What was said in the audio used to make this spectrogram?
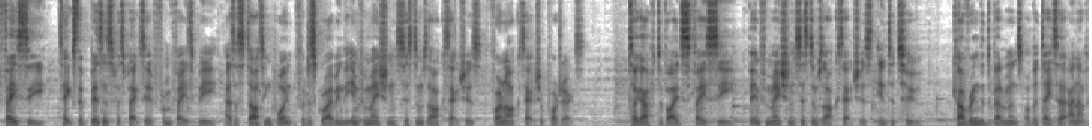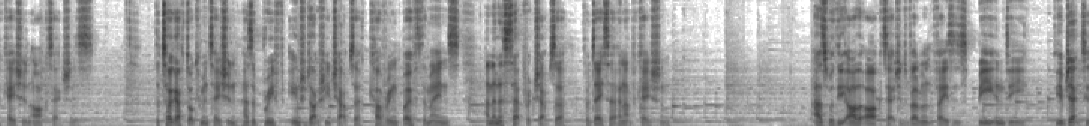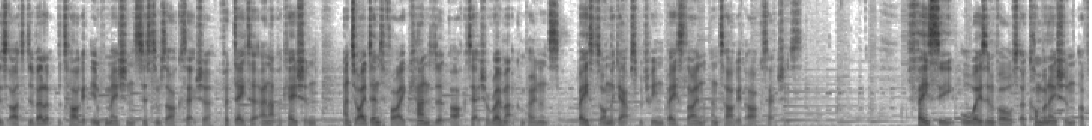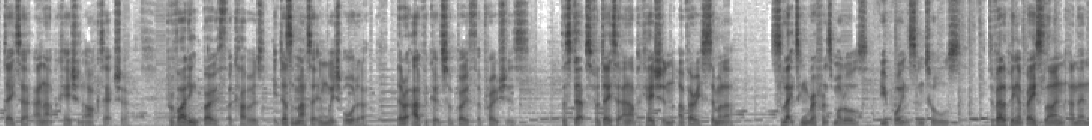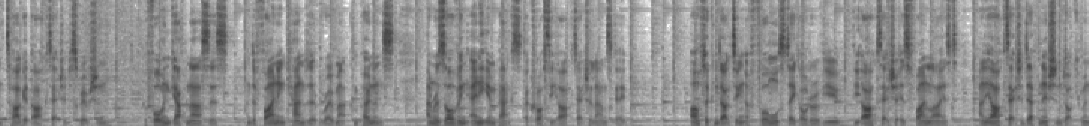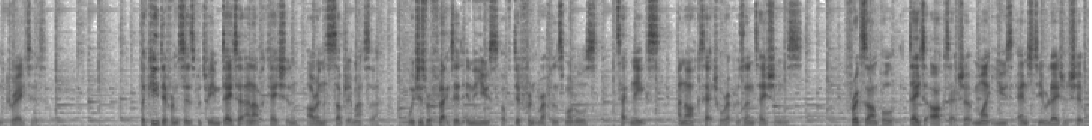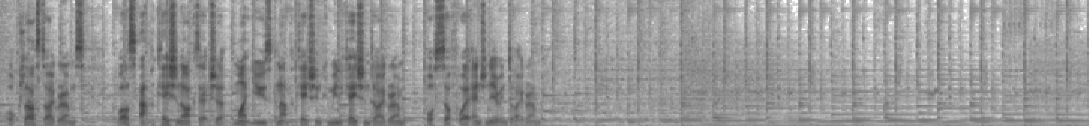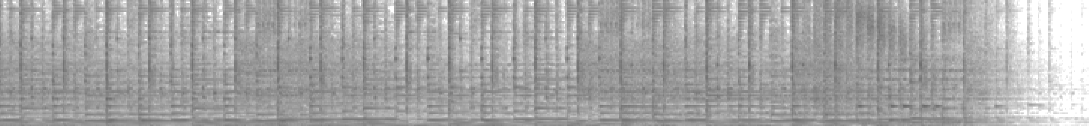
Phase C takes the business perspective from Phase B as a starting point for describing the information systems architectures for an architecture project. TOGAF divides Phase C, the information systems architectures, into two, covering the development of the data and application architectures. The TOGAF documentation has a brief introductory chapter covering both domains and then a separate chapter for data and application. As with the other architecture development phases B and D, the objectives are to develop the target information systems architecture for data and application and to identify candidate architecture roadmap components based on the gaps between baseline and target architectures. Phase C always involves a combination of data and application architecture. Providing both are covered, it doesn't matter in which order, there are advocates for both approaches. The steps for data and application are very similar. Selecting reference models, viewpoints and tools, developing a baseline and then target architecture description, performing gap analysis and defining candidate roadmap components, and resolving any impacts across the architecture landscape. After conducting a formal stakeholder review, the architecture is finalised and the architecture definition document created. The key differences between data and application are in the subject matter, which is reflected in the use of different reference models, techniques, and architectural representations. For example, data architecture might use entity relationship or class diagrams, whilst application architecture might use an application communication diagram or software engineering diagram.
